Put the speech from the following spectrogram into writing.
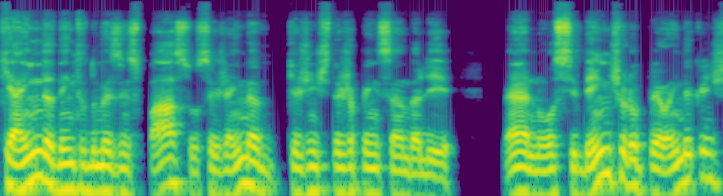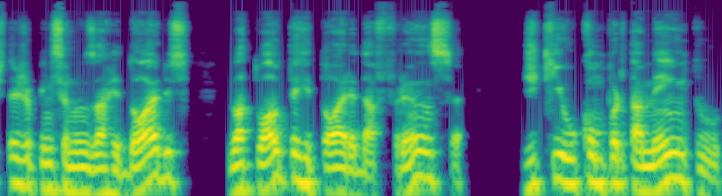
que ainda dentro do mesmo espaço, ou seja, ainda que a gente esteja pensando ali né, no Ocidente europeu, ainda que a gente esteja pensando nos arredores do atual território da França, de que o comportamento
